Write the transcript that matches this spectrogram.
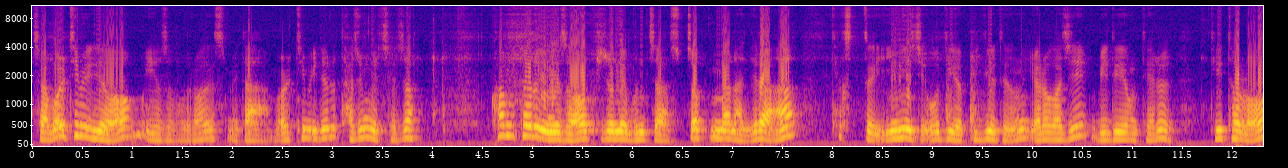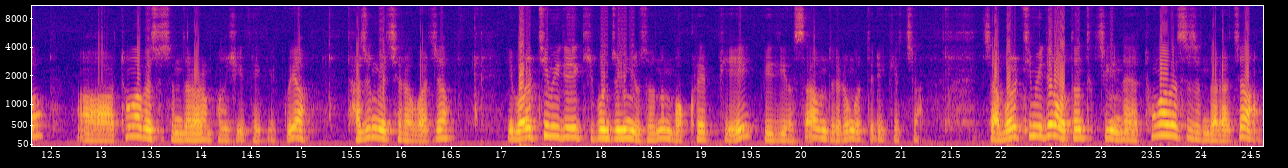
자, 멀티미디어 이어서 보도록 하겠습니다. 멀티미디어는 다중매체죠. 컴퓨터를 이용해서 기존의 문자, 숫자뿐만 아니라 텍스트, 이미지, 오디오, 비디오 등 여러 가지 미디어 형태를 디지털로 어, 통합해서 전달하는 방식이 되겠고요. 다중매체라고 하죠. 이 멀티미디어의 기본적인 요소는 뭐 그래픽, 비디오, 사운드 이런 것들이 있겠죠. 자, 멀티미디어는 어떤 특징이 있나요? 통합해서 전달하죠.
